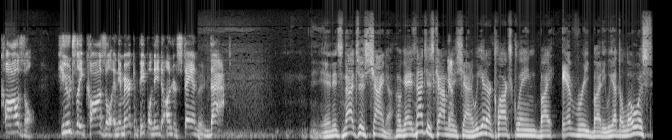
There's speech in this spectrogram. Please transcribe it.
causal, hugely causal, and the American people need to understand that. And it's not just China, okay? It's not just communist China. We get our clocks cleaned by everybody. We got the lowest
